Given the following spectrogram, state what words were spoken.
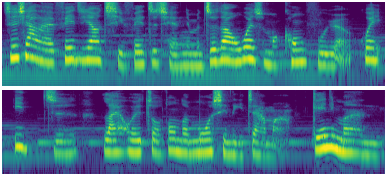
接下来飞机要起飞之前，你们知道为什么空服员会一直来回走动的摸行李架吗？给你们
